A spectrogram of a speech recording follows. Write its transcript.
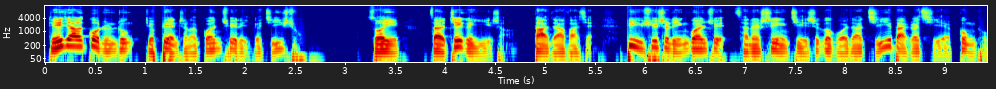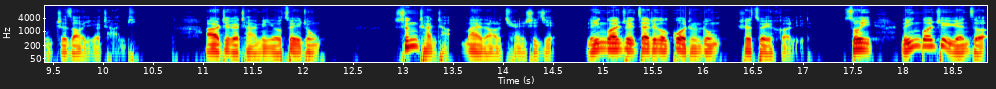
叠加的过程中就变成了关税的一个基础。所以在这个意义上，大家发现必须是零关税才能适应几十个国家、几百个企业共同制造一个产品。而这个产品又最终生产厂卖到了全世界，零关税在这个过程中是最合理的，所以零关税原则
